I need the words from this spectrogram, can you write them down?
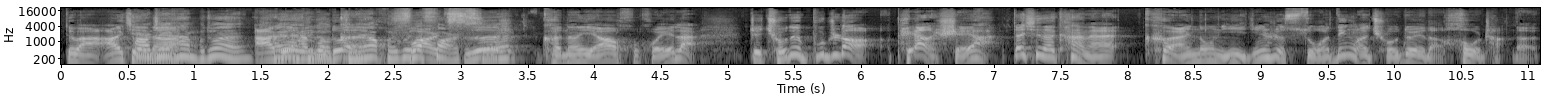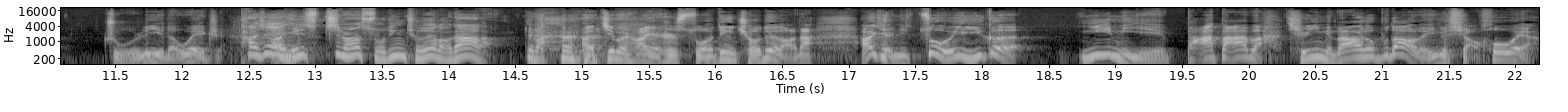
对吧？而且呢，阿根汉普顿，阿根汉普顿，可能要回归福尔茨，可能也要回来。这球队不知道培养谁啊？但现在看来，科尔东尼已经是锁定了球队的后场的主力的位置。他现在已经基本上锁定球队老大了。对吧？啊，基本上也是锁定球队老大，而且你作为一个一米八八吧，其实一米八八都不到的一个小后卫啊，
